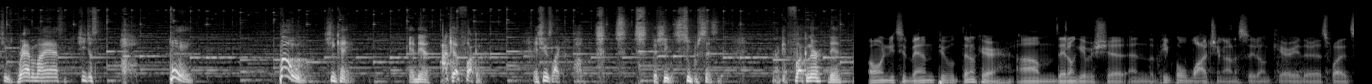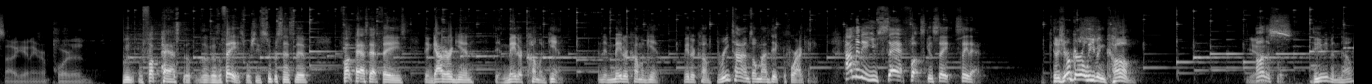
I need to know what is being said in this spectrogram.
she was grabbing my ass. She just boom, boom, she came. And then I kept fucking her. And she was like, because she was super sensitive. I kept fucking her, then Oh, on YouTube, man, people they don't care. Um, they don't give a shit, and the people watching honestly don't care either. That's why it's not getting reported. we, we fucked past the, there's a phase where she's super sensitive. Fuck past that phase, then got her again, then made her come again. And then made her come again. Made her come three times on my dick before I came. How many of you sad fucks can say say that? Does your girl even come? Yes. Honestly, do you even know?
